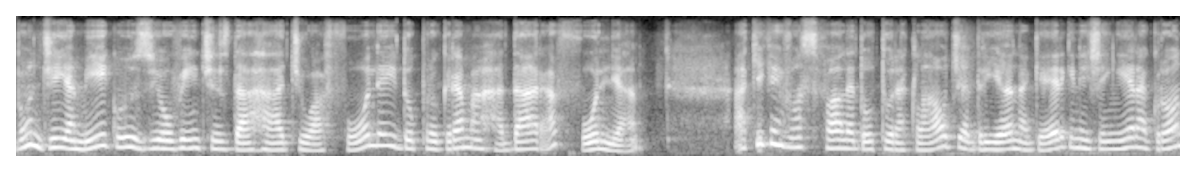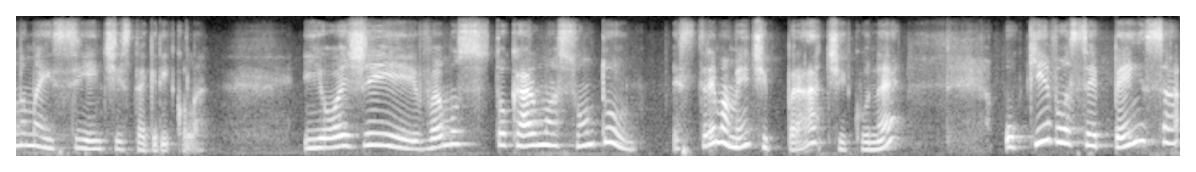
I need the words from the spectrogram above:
Bom dia, amigos e ouvintes da Rádio A Folha e do programa Radar A Folha. Aqui quem vos fala é a doutora Cláudia Adriana Gergen, engenheira agrônoma e cientista agrícola. E hoje vamos tocar um assunto extremamente prático, né? O que você pensa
